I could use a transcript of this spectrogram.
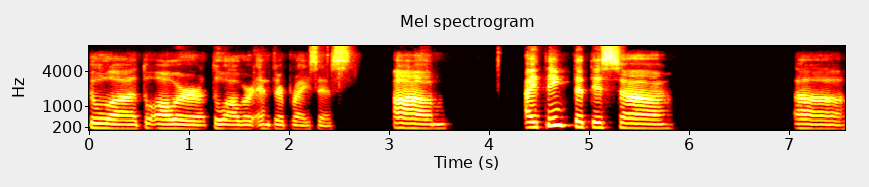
to uh, to our to our enterprises. Um, I think that is uh, uh,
